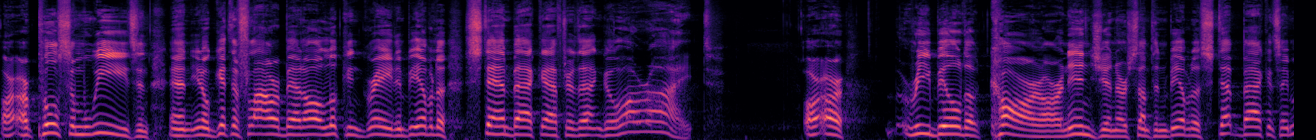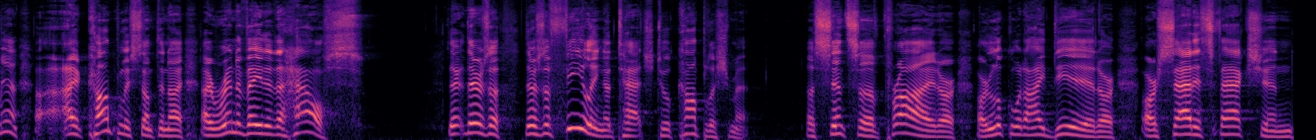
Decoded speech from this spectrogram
Or, or, pull some weeds and, and you know get the flower bed all looking great and be able to stand back after that and go all right or, or rebuild a car or an engine or something, be able to step back and say, Man, I accomplished something. I, I renovated a house. There, there's, a, there's a feeling attached to accomplishment, a sense of pride or, or look what I did or, or satisfaction,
